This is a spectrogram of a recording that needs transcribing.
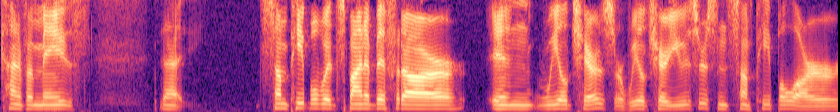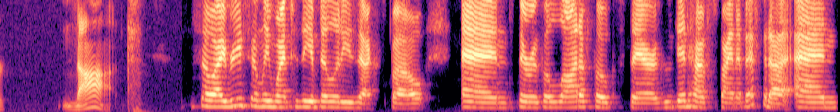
kind of amazed that some people with spina bifida are in wheelchairs or wheelchair users, and some people are not. So I recently went to the Abilities Expo, and there was a lot of folks there who did have spina bifida, and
